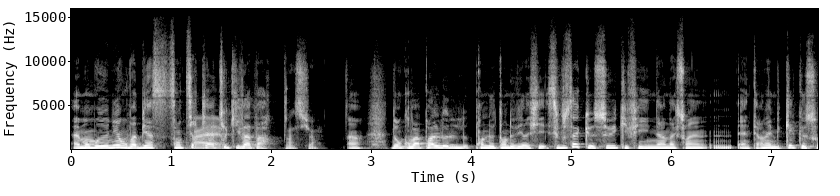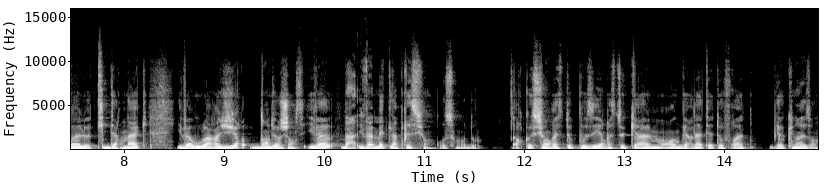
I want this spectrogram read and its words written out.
à un moment donné, on va bien sentir qu'il y a un truc qui va pas. Bien sûr. Donc, on va pas prendre le temps de vérifier. C'est pour ça que celui qui fait une arnaque sur Internet, mais quel que soit le type d'arnaque, il va vouloir agir dans l'urgence. Il va, bah, il va mettre la pression, grosso modo. Alors que si on reste posé, on reste calme, on garde la tête au froid, il n'y a aucune raison.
